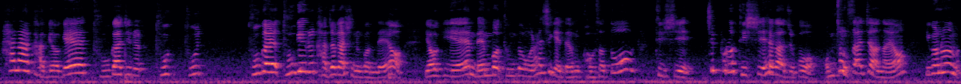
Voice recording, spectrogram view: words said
하나 가격에 두 가지를 두, 두, 두, 가, 두 개를 가져가시는 건데요. 여기에 멤버 등록을 하시게 되면 거기서 또 DC, 10% DC 해가지고 엄청 싸지 않아요? 이거는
